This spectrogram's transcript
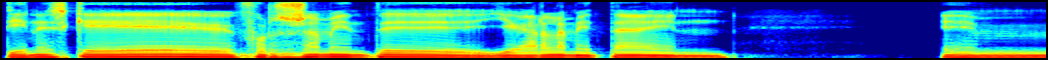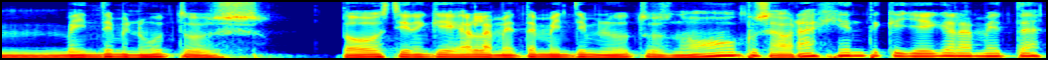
tienes que forzosamente llegar a la meta en, en 20 minutos. Todos tienen que llegar a la meta en 20 minutos. No, pues habrá gente que llegue a la meta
